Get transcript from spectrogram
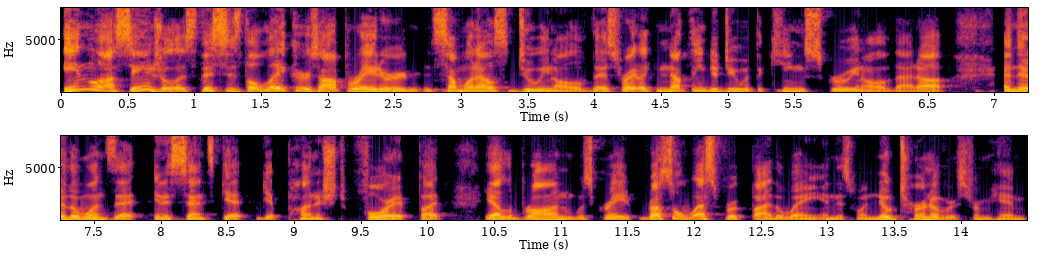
in Los Angeles. This is the Lakers operator and someone else doing all of this, right? Like nothing to do with the Kings screwing all of that up. And they're the ones that, in a sense, get get punished for it. But yeah, LeBron was great. Russell Westbrook, by the way, in this one, no turnovers from him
